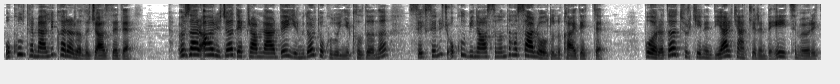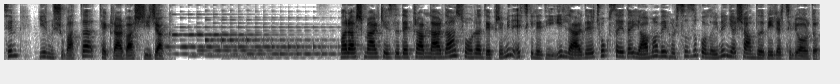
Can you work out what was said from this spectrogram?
okul temelli karar alacağız dedi. Özer ayrıca depremlerde 24 okulun yıkıldığını, 83 okul binasının da hasarlı olduğunu kaydetti. Bu arada Türkiye'nin diğer kentlerinde eğitim öğretim 20 Şubat'ta tekrar başlayacak. Maraş merkezli depremlerden sonra depremin etkilediği illerde çok sayıda yağma ve hırsızlık olayının yaşandığı belirtiliyordu.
